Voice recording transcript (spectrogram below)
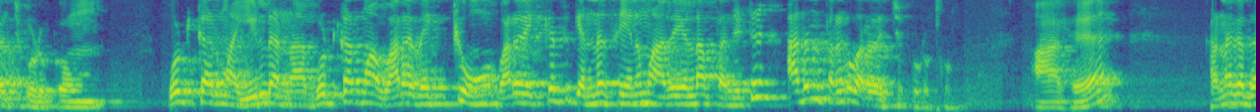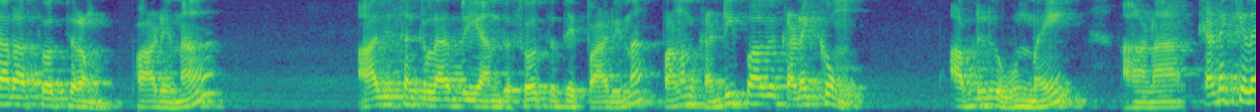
வச்சு கொடுக்கும். உட்கர்மா இல்லைன்னா குட்கர்மா வர வைக்கும். வர வைக்கிறதுக்கு என்ன செய்யணுமோ அதையெல்லாம் பண்ணிவிட்டு அதன் பிறகு வர வச்சு கொடுக்கும். ஆக கனகதாரா சோத்திரம் பாடினா ஆதிசங்கராருடைய அந்த சோஸ்திரத்தை பாடினா பணம் கண்டிப்பாக கிடைக்கும். அப்படின்றது உண்மை. ஆனால் கிடைக்கல.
